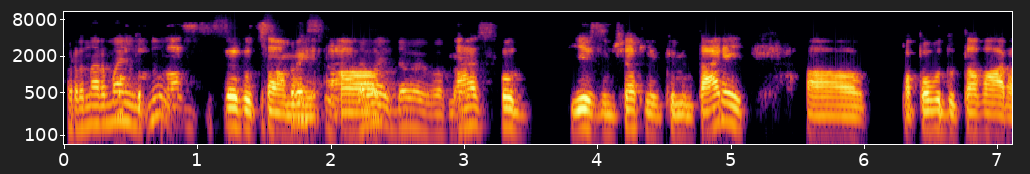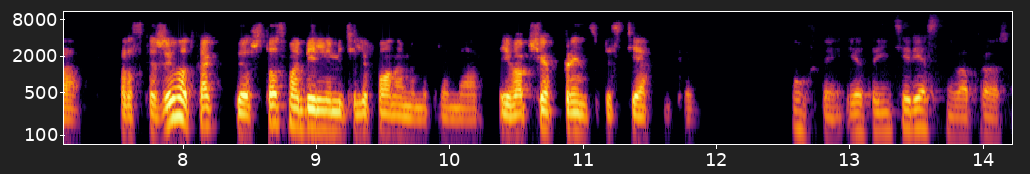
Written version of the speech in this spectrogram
Про нормальный... Вот ну, у нас этот самый... А, давай, давай вопрос. У нас вот есть замечательный комментарий а, по поводу товара. Расскажи, вот как, что с мобильными телефонами, например, и вообще, в принципе, с техникой. Ух ты, это интересный вопрос.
